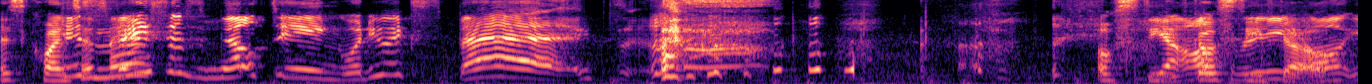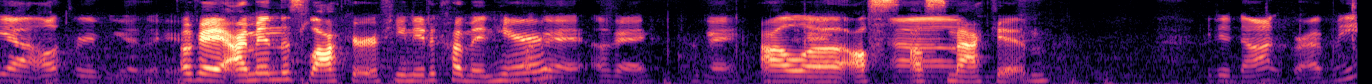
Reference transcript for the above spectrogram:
Is His Quentin there? face is melting. What do you expect? Oh, Steve, yeah, go three, Steve, go. All, yeah, all three of you guys are here. Okay, I'm in this locker. If you need to come in here, Okay, okay, okay. I'll okay. uh, I'll, s- I'll Um, smack him. He did not grab me.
